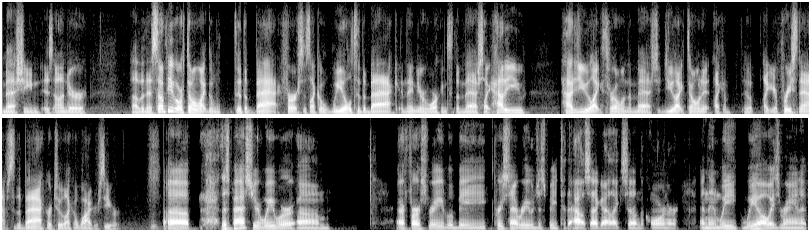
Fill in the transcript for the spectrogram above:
meshing, is under. Uh, but then some people are throwing like the to the back first. It's like a wheel to the back, and then you're working to the mesh. Like, how do you, how do you like throwing the mesh? Do you like throwing it like a like your pre snaps to the back or to like a wide receiver? Uh, this past year we were um, our first read would be pre-snap read would just be to the outside guy like said on the corner, and then we we always ran it.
